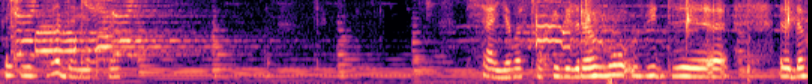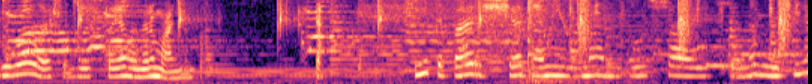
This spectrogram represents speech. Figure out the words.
Щось ви падаєте. Все, я вас трохи відреагу... відредагувала, щоб ви стояли нормально. Так. І тепер ще там в мене залишаються навушники,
